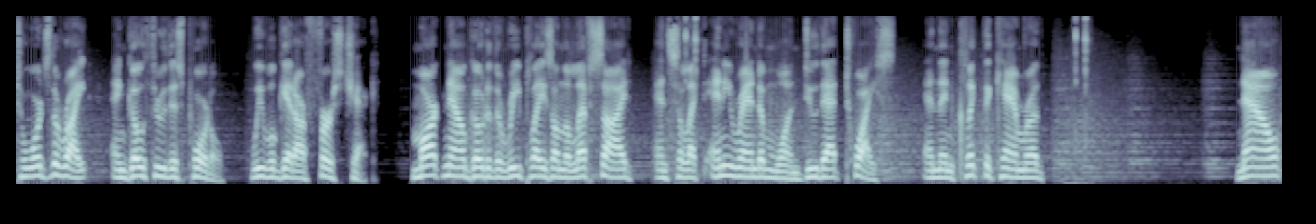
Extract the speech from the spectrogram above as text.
Towards the right and go through this portal. We will get our first check. Mark now go to the replays on the left side and select any random one. Do that twice and then click the camera. Now,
